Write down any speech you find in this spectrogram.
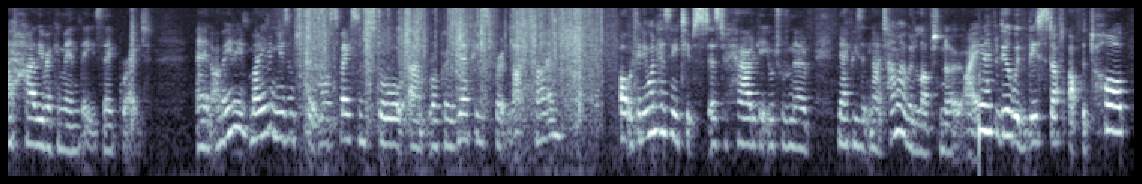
I highly recommend these, they're great. And I may, might even use them to put more space and store um, Rocco's nappies for at night time. Oh, if anyone has any tips as to how to get your children out of nappies at night time, I would love to know. I'm going to have to deal with this stuff up the top,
